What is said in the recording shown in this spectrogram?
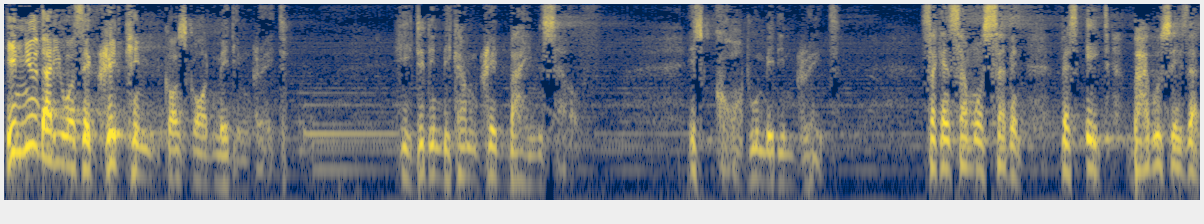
He knew that he was a great king because God made him great. He didn't become great by himself. It's God who made him great. Second Samuel 7, verse 8, Bible says that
